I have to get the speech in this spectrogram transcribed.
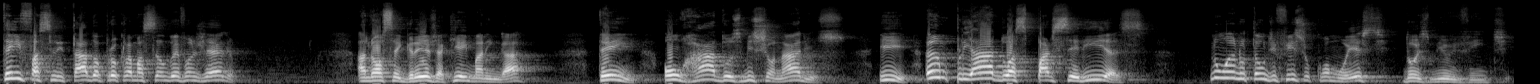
têm facilitado a proclamação do Evangelho. A nossa igreja aqui em Maringá tem honrado os missionários e ampliado as parcerias num ano tão difícil como este, 2020.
